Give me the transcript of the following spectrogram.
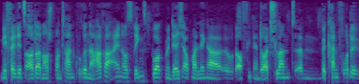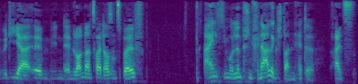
mir fällt jetzt auch da noch spontan Corinna Harrer ein aus Regensburg, mit der ich auch mal länger äh, oder auch viel in Deutschland ähm, bekannt wurde, über die ja ähm, in, in London 2012 eigentlich im olympischen Finale gestanden hätte, als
